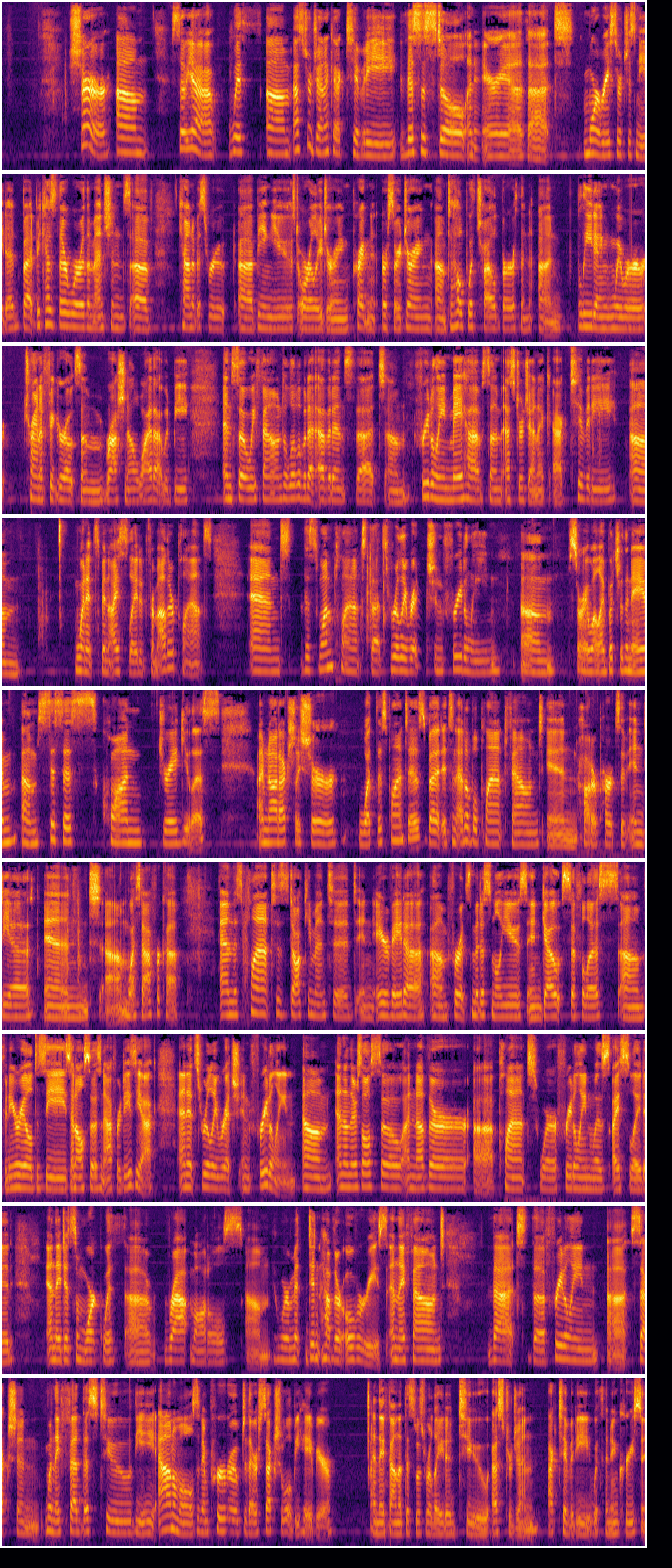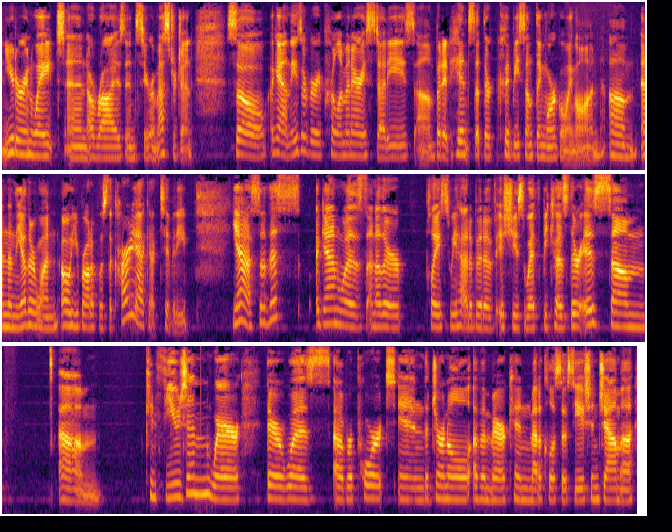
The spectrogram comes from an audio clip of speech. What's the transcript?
Sure. Um, so yeah, with um, estrogenic activity, this is still an area that more research is needed. But because there were the mentions of cannabis root uh, being used orally during pregnant or sorry during um, to help with childbirth and, and bleeding. We were trying to figure out some rationale why that would be. And so we found a little bit of evidence that um, may have some estrogenic activity um, when it's been isolated from other plants. And this one plant that's really rich in friedelin, um, sorry while I butcher the name, um, Cissus quadrangulus. I'm not actually sure what this plant is, but it's an edible plant found in hotter parts of India and um, West Africa. And this plant is documented in Ayurveda um, for its medicinal use in gout, syphilis, um, venereal disease, and also as an aphrodisiac. And it's really rich in friedelin. Um, and then there's also another uh, plant where friedelin was isolated and they did some work with uh, rat models um, who were didn't have their ovaries, and they found that the friedelin uh, section, when they fed this to the animals, it improved their sexual behavior. And they found that this was related to estrogen activity with an increase in uterine weight and a rise in serum estrogen. So, again, these are very preliminary studies, um, but it hints that there could be something more going on. Um, and then the other one, oh, you brought up was the cardiac activity. Yeah, so this, again, was another place we had a bit of issues with because there is some um, confusion where there was a report in the Journal of American Medical Association, JAMA,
